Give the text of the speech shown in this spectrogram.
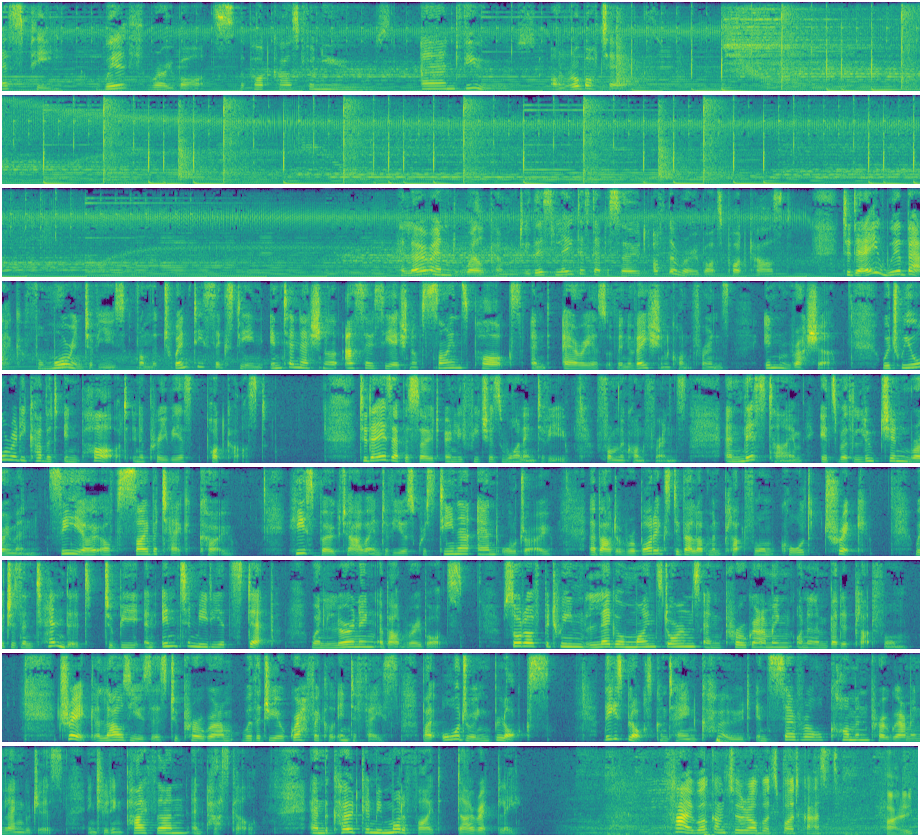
IASP with Robots, the podcast for news and views on robotics. Hello and welcome to this latest episode of the Robots Podcast. Today we're back for more interviews from the 2016 International Association of Science Parks and Areas of Innovation Conference in Russia, which we already covered in part in a previous podcast. Today's episode only features one interview from the conference, and this time it's with Lucien Roman, CEO of Cybertech Co. He spoke to our interviewers Christina and Audrow about a robotics development platform called Trik, which is intended to be an intermediate step when learning about robots, sort of between Lego Mindstorms and programming on an embedded platform. Trik allows users to program with a geographical interface by ordering blocks. These blocks contain code in several common programming languages, including Python and Pascal, and the code can be modified directly. Hi, welcome to Robots Podcast. Hi,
